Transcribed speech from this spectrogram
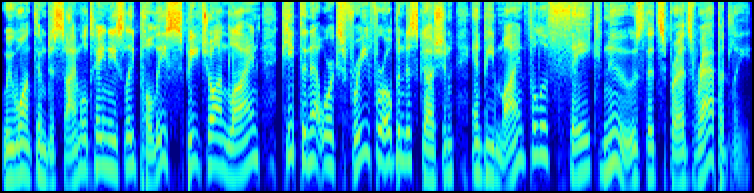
We want them to simultaneously police speech online, keep the networks free for open discussion, and be mindful of fake news that spreads rapidly.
